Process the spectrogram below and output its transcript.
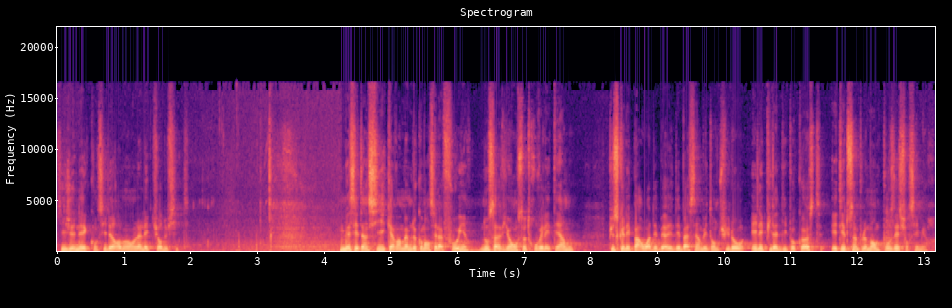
qui gênaient considérablement la lecture du site. Mais c'est ainsi qu'avant même de commencer la fouille, nous savions où se trouvaient les termes, puisque les parois des bassins en béton de tuileau et les pilettes d'hypocoste étaient tout simplement posées sur ces murs.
